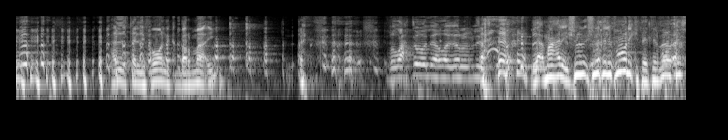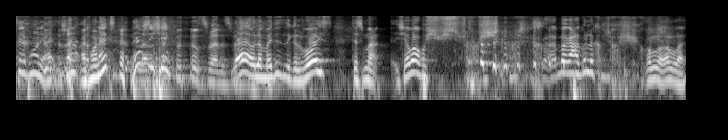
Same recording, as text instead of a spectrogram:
هل تليفونك برمائي؟ فضحتوني الله يغربلك لا ما علي شنو شنو تليفونك أنت؟ تليفونك؟ إيش تليفوني؟ شنو؟ iPhone X نفس الشيء. اسمعني اسمعني لا ولما يدز لك ال voice تسمع شباب ما قاعد أقول لك والله والله.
